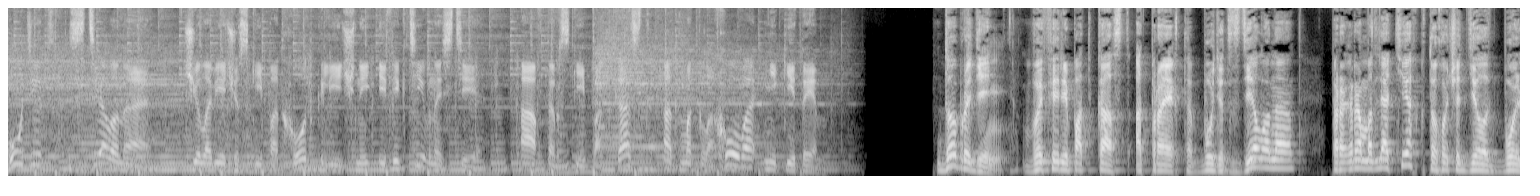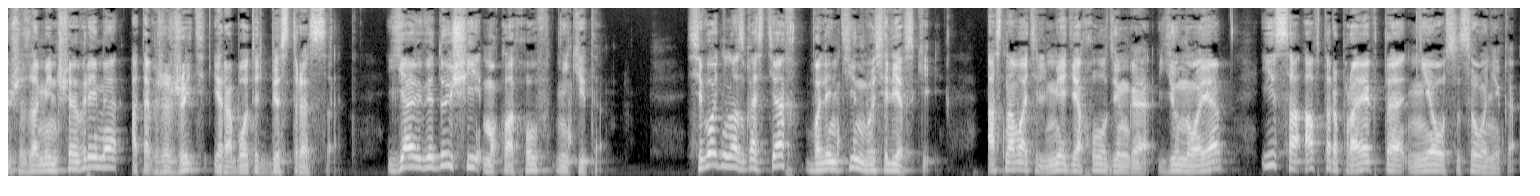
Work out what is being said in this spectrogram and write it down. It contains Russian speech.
Будет сделано! Человеческий подход к личной эффективности. Авторский подкаст от Маклахова Никиты. Добрый день! В эфире подкаст от проекта «Будет сделано» Программа для тех, кто хочет делать больше за меньшее время, а также жить и работать без стресса. Я ее ведущий Маклахов Никита. Сегодня у нас в гостях Валентин Василевский, основатель медиахолдинга Юноя и соавтор проекта Неосоционика.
